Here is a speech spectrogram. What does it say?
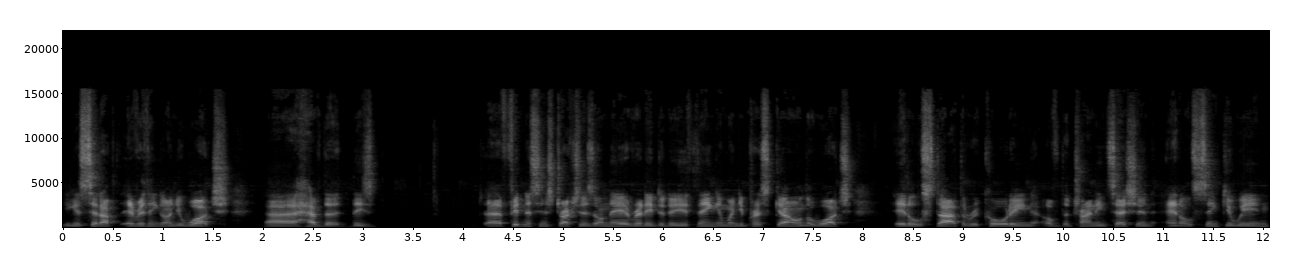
you can set up everything on your watch, uh, have the these uh, fitness instructors on there ready to do your thing. And when you press go on the watch, it'll start the recording of the training session and it'll sync you in.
